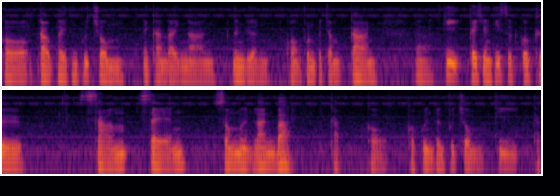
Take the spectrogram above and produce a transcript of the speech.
ขอกล่าวไปทั้งผู้ชมในการรายงานเงินเดือนของพลประจำการที่ใกล้เคียงที่สุดก็คือ3แสน2หมื่นล้านบาท ขอขอบคุณท่านผู้ชมที่ทัก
